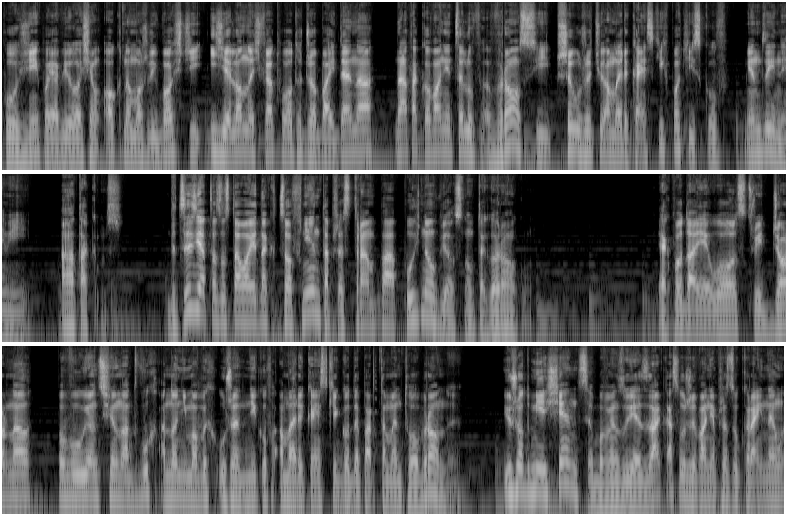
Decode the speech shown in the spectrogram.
Później pojawiło się okno możliwości i zielone światło od Joe Bidena na atakowanie celów w Rosji przy użyciu amerykańskich pocisków, m.in. ATACMS. Decyzja ta została jednak cofnięta przez Trumpa późną wiosną tego roku. Jak podaje Wall Street Journal, powołując się na dwóch anonimowych urzędników amerykańskiego Departamentu Obrony, już od miesięcy obowiązuje zakaz używania przez Ukrainę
